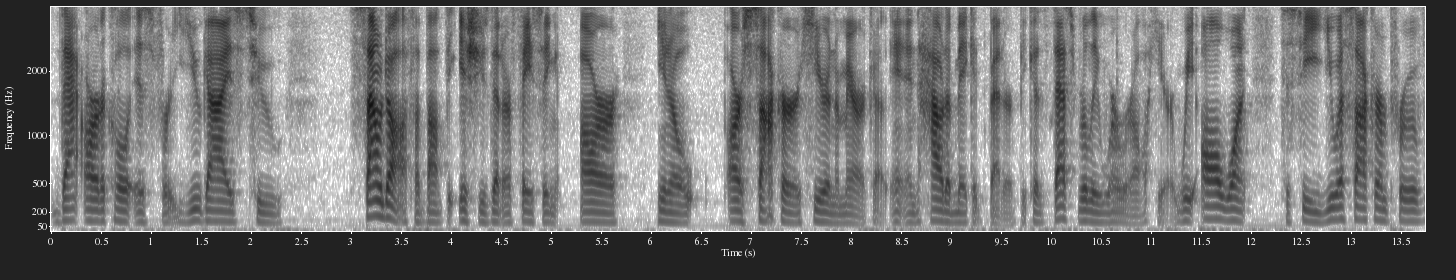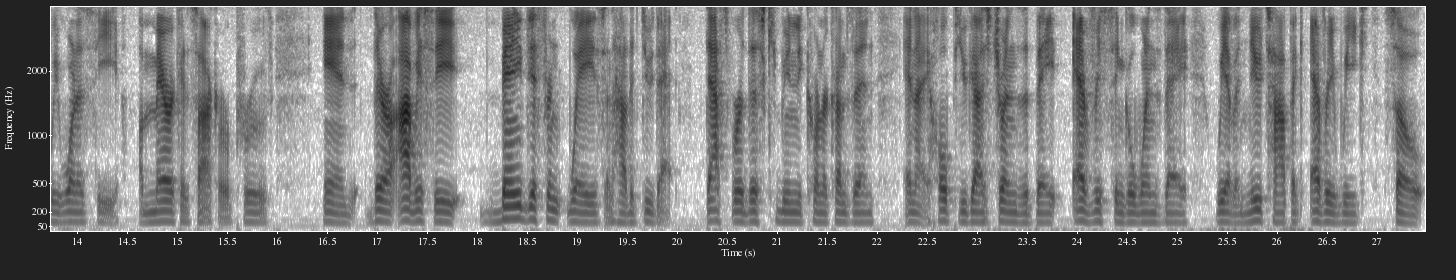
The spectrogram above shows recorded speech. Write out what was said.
that article is for you guys to sound off about the issues that are facing our, you know, our soccer here in America and, and how to make it better because that's really where we're all here. We all want to see U.S. soccer improve. We want to see American soccer improve. And there are obviously many different ways on how to do that. That's where this community corner comes in. And I hope you guys join the debate every single Wednesday. We have a new topic every week. So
